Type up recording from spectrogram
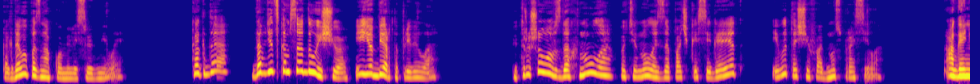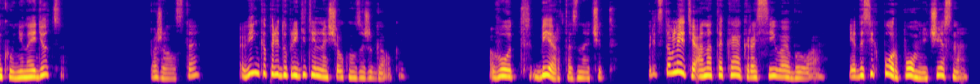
Когда вы познакомились с Людмилой? Когда? Да в детском саду еще. Ее Берта привела. Петрушова вздохнула, потянулась за пачкой сигарет и, вытащив одну, спросила. «Огоньку не найдется?» «Пожалуйста». Венька предупредительно щелкнул зажигалкой. «Вот Берта, значит. Представляете, она такая красивая была. Я до сих пор помню, честно.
